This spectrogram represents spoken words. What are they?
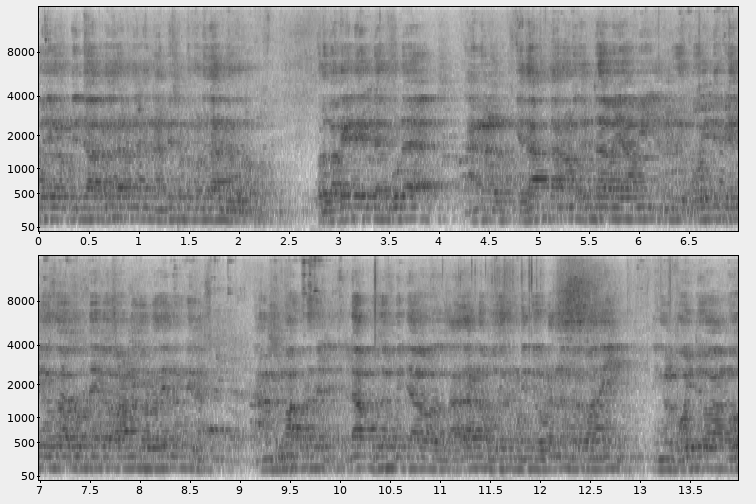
புதிய முடிஞ்சாலும் இளவனுக்கு நன்றி சொல்லிக்கொண்டு தான் இருக்கிறோம் ஒரு வகையில் கூட நாங்கள் யதார்த்தான திட்டாவையாமி என்று போயிட்டு பேருக்காக வான்னு சொல்றதே நன்றி தான் நாங்கள் சும்மா விடுறது எல்லா பூஜை முடிஞ்சா சாதாரண பூஜை முடிந்தவுடன் நம்ம பகவானை நீங்கள் போயிட்டு வாங்கோ.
